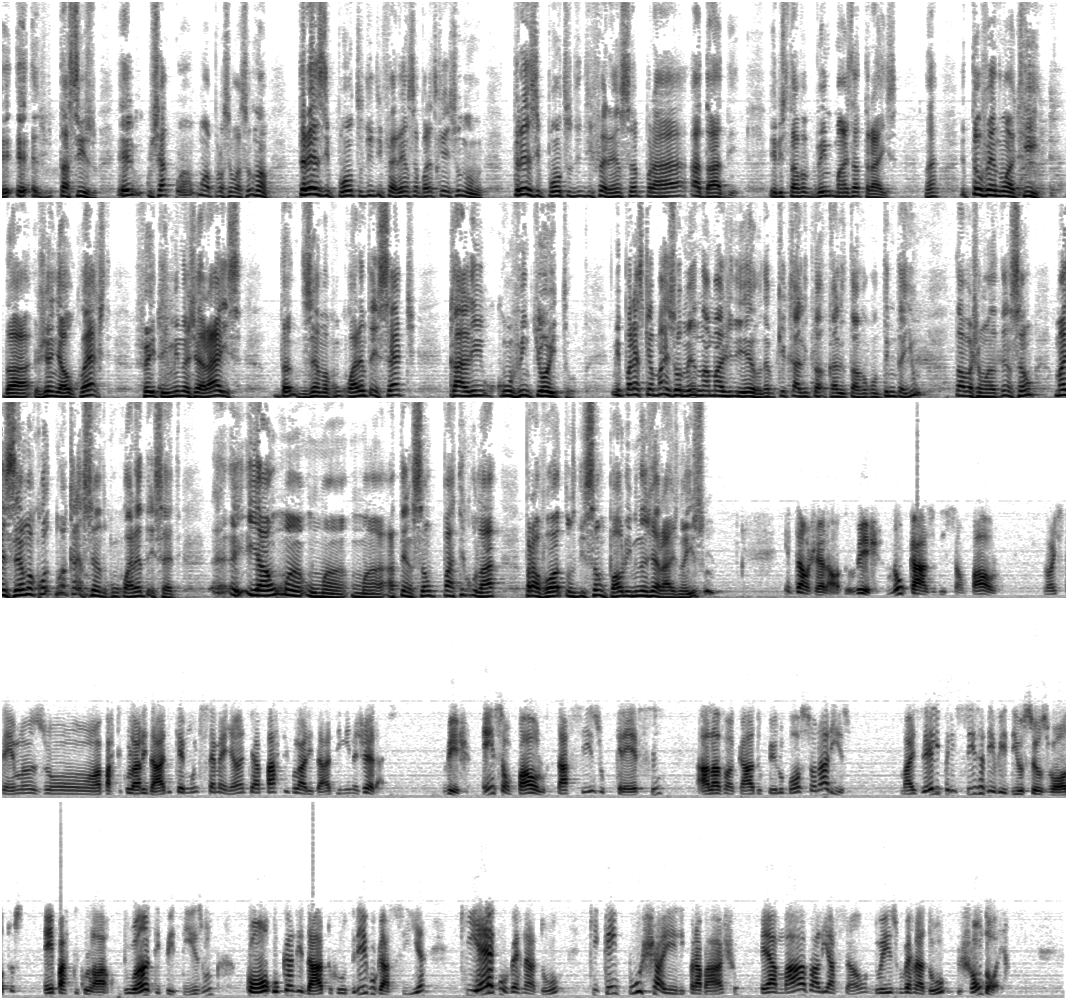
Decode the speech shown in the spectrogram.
Tarcísio. Ele já com uma aproximação, não, 13 pontos de diferença, parece que é esse o número. 13 pontos de diferença para Haddad. Ele estava bem mais atrás. Né? Estou vendo um aqui da Genial Quest, feita em Minas Gerais, Zema com 47, Calil com 28. Me parece que é mais ou menos na margem de erro, né? porque Calil estava com 31, estava chamando a atenção, mas Zema continua crescendo com 47. E, e há uma, uma, uma atenção particular para votos de São Paulo e Minas Gerais, não é isso? Então, Geraldo, veja, no caso de São Paulo, nós temos um, uma particularidade que é muito semelhante à particularidade de Minas Gerais. Veja, em São Paulo, Tarciso cresce alavancado pelo bolsonarismo, mas ele precisa dividir os seus votos, em particular do antipetismo, com o candidato Rodrigo Garcia, que é governador, que quem puxa ele para baixo é a má avaliação do ex-governador João Dória.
